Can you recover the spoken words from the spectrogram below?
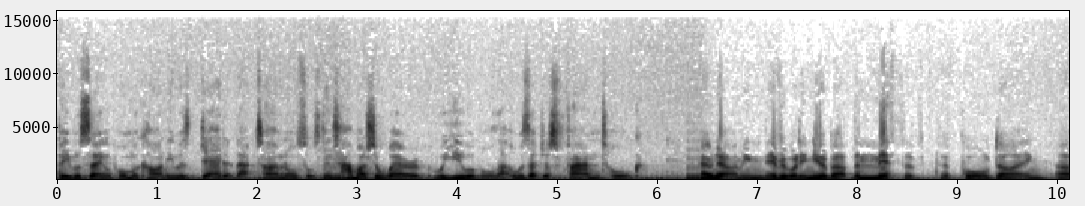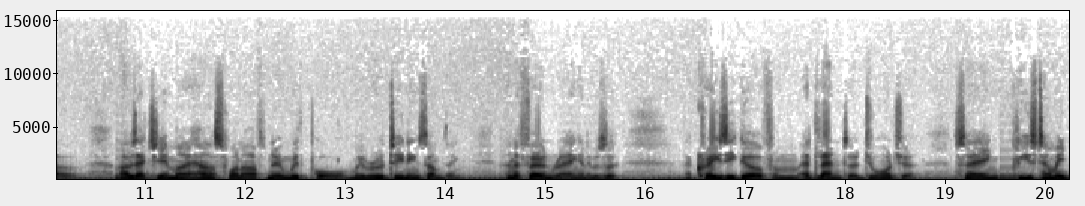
People saying well, Paul McCartney was dead at that time and all sorts of things. How much aware of, were you of all that, or was that just fan talk? Oh no, I mean everybody knew about the myth of, of Paul dying. Uh, I was actually in my house one afternoon with Paul. We were routining something, and the phone rang, and it was a, a crazy girl from Atlanta, Georgia, saying, "Please tell me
